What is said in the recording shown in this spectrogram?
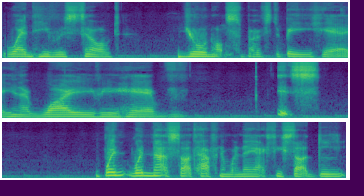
when he was told, you're not supposed to be here you know why are you here it's when when that started happening when they actually started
